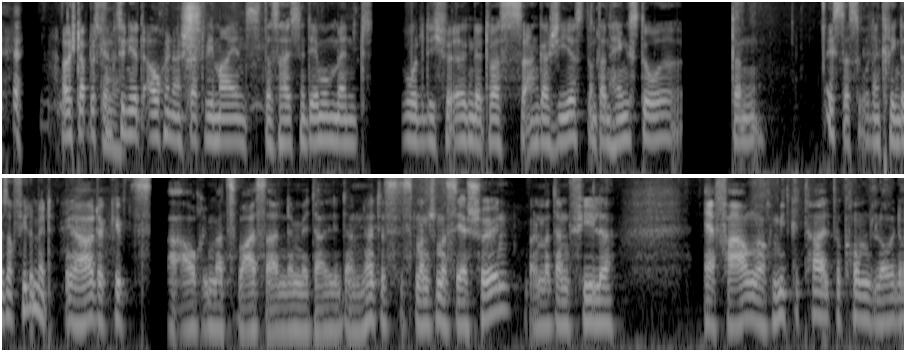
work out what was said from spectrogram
Aber ich glaube, das Genau. funktioniert auch in einer Stadt wie Mainz. Das heißt, in dem Moment, wo du dich für irgendetwas engagierst und dann hängst du, dann ist das so. Dann kriegen das auch viele mit. Ja, da gibt es auch immer zwei Seiten der Medaille dann. Ne? Das ist manchmal sehr schön, weil man dann viele Erfahrungen auch mitgeteilt bekommt, Leute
